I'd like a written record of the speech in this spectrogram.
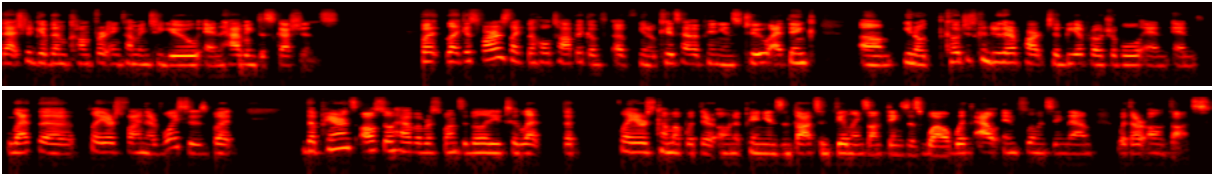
that should give them comfort in coming to you and having discussions but like as far as like the whole topic of of you know kids have opinions too i think um you know coaches can do their part to be approachable and and let the players find their voices but the parents also have a responsibility to let the players come up with their own opinions and thoughts and feelings on things as well without influencing them with our own thoughts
